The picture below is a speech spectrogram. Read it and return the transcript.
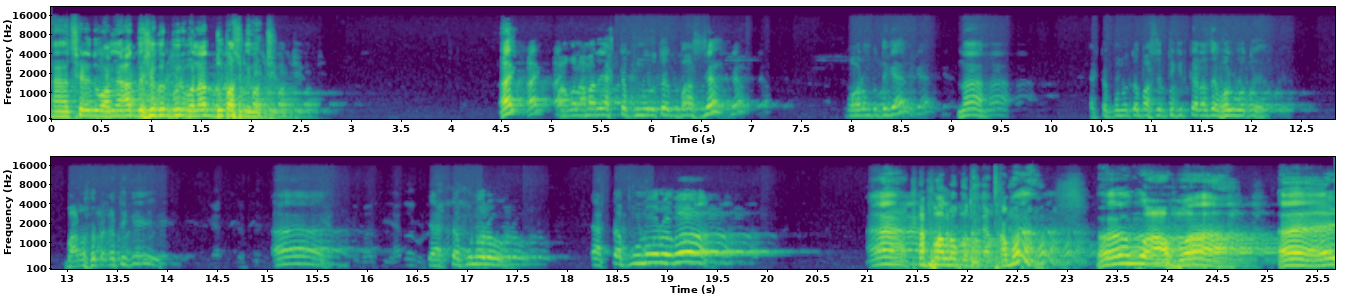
হ্যাঁ ছেড়ে দেবো, আমি আর বেশি করে বলব না, দু পাঁচ মিনিট। আমার একটা পনেরোতে বাস যা। বহরমপুর থেকে? না, একটা পনেরোতে বাসের টিকিট কাটা আছে ভলবোতে বারোশো টাকা থেকে হ্যাঁ একটা পনেরো। একটা পনেরো গো। হ্যাঁ থামা। বাবা। এই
